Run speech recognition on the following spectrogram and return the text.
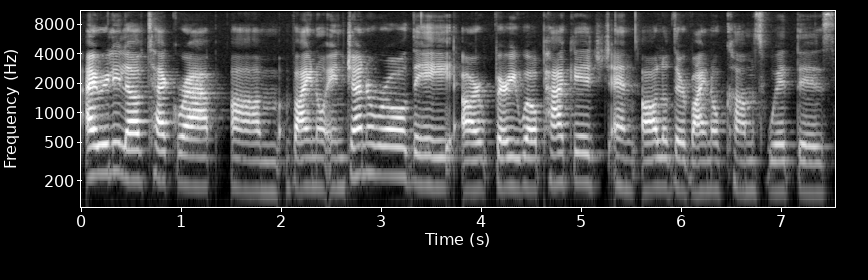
I really love Teck Wrap um, vinyl in general. They are very well packaged and all of their vinyl comes with this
